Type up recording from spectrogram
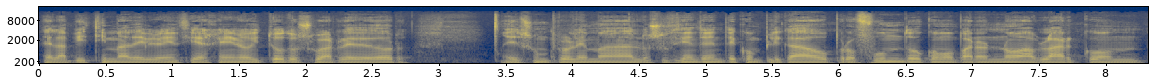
de las víctimas de violencia de género y todo su alrededor es un problema lo suficientemente complicado, profundo, como para no hablar con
